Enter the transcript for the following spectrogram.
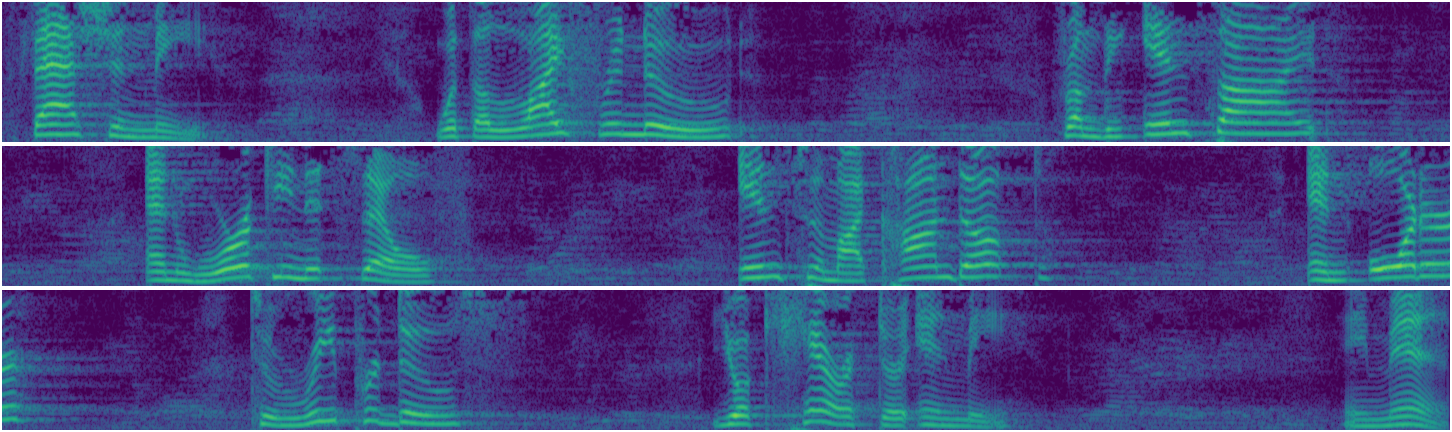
fashion me with a life renewed from the inside and working itself into my conduct in order to reproduce your character in me. Amen.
